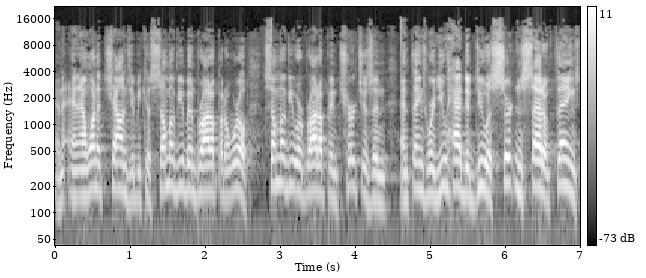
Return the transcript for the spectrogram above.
And, and I want to challenge you because some of you have been brought up in a world, some of you were brought up in churches and, and things where you had to do a certain set of things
